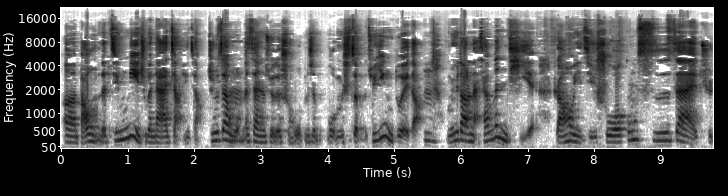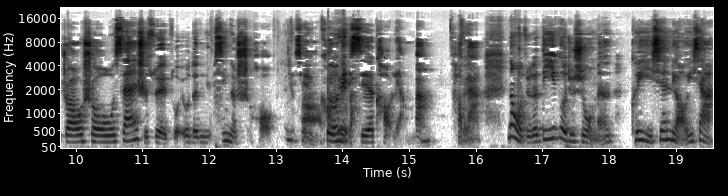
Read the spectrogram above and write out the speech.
呃把我们的经历去跟大家讲一讲，就是在我们三十岁的时候，我们怎么我们是怎么去应对的，嗯，我们遇到了哪些问题，然后以及说公司在去招收三十岁左右的女性的时候，有些啊、会有哪些考量吧？嗯好吧，那我觉得第一个就是我们可以先聊一下，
